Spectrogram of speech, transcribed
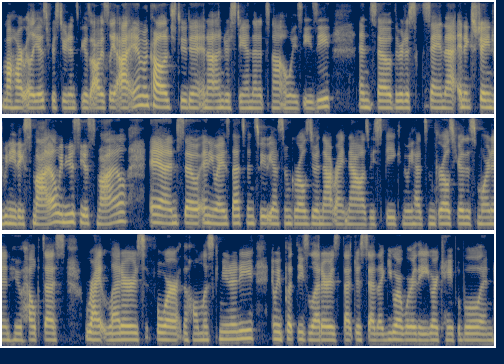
my heart really is for students because obviously i am a college student and i understand that it's not always easy and so they're just saying that in exchange, we need a smile. We need to see a smile. And so, anyways, that's been sweet. We have some girls doing that right now as we speak. And we had some girls here this morning who helped us write letters for the homeless community. And we put these letters that just said, like, you are worthy, you are capable. And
